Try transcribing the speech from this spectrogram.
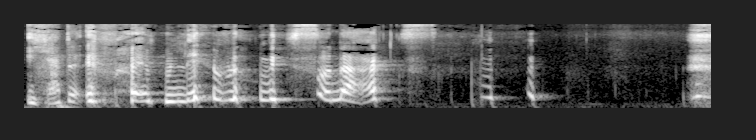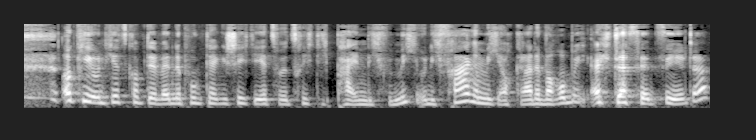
ich hatte in meinem Leben noch nicht so eine Angst. okay, und jetzt kommt der Wendepunkt der Geschichte. Jetzt wird es richtig peinlich für mich. Und ich frage mich auch gerade, warum ich euch das erzählt habe.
